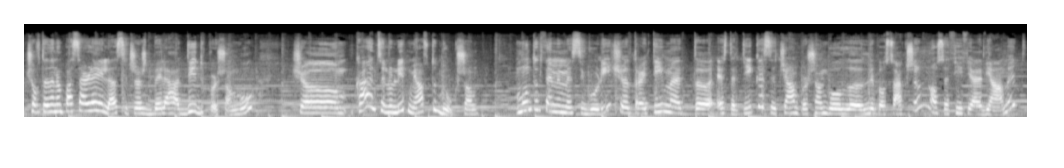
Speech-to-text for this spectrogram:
qoftë edhe në pasarela, siç është Bela Hadid për shembull, që ka celulit mjaft të dukshëm. Mund të themi me siguri që trajtimet estetike, siç janë për shembull liposuction ose thithja e dhjamit,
